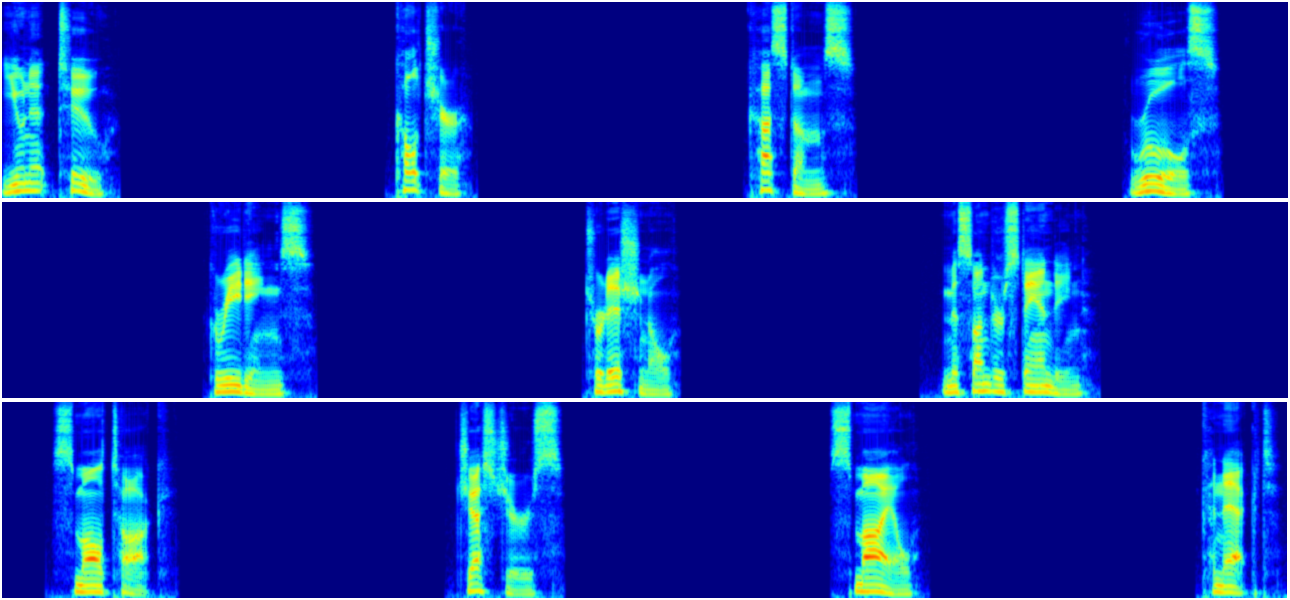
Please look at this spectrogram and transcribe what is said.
Unit 2 Culture. Customs. Rules. Greetings. Traditional. Misunderstanding. Small talk. Gestures. Smile. Connect.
